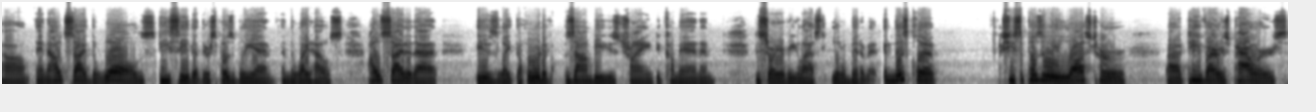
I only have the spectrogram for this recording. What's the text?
um, and outside the walls, DC that they're supposedly in, in the White House, outside of that is like the horde of zombies trying to come in and destroy every last little bit of it. In this clip, she supposedly lost her uh, T virus powers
